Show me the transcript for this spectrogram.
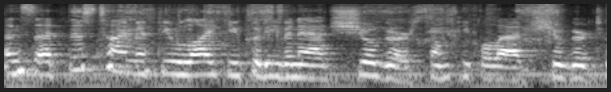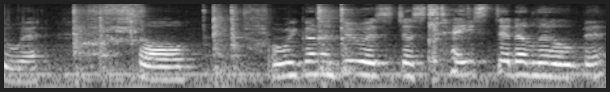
and at this time if you like you could even add sugar. Some people add sugar to it. So what we're going to do is just taste it a little bit.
